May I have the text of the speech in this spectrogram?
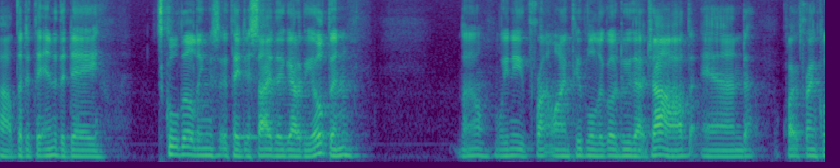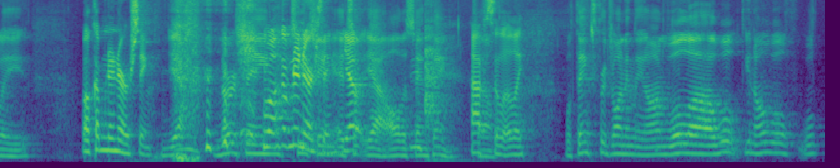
uh, but at the end of the day, school buildings, if they decide they got to be open, well, we need frontline people to go do that job, and quite frankly, Welcome to nursing. yeah, nursing. Welcome to teaching, nursing, It's, yep. yeah, all the same thing. So, Absolutely. Well, thanks for joining me on. We'll, uh, we'll, you know, we'll, we'll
